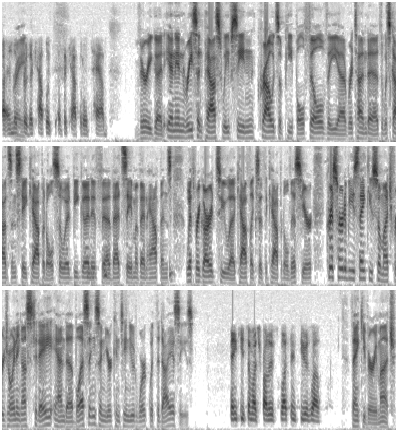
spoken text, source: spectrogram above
uh, and look Right. for the Catholics at the Capitol tab. Very good. And in recent past, we've seen crowds of people fill the uh, rotunda at the Wisconsin State Capitol. So it'd be good if uh, that same event happens with regard to uh, Catholics at the Capitol this year. Chris Hurtubise, thank you so much for joining us today, and uh, blessings in your continued work with the diocese. Thank you so much, Father. Blessings to you as well. Thank you very much.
